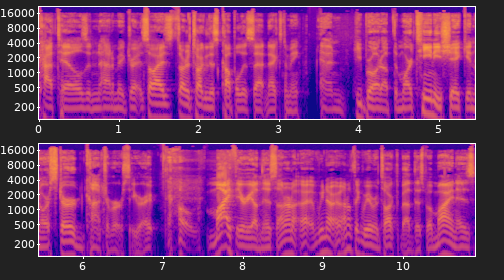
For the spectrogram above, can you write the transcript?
cocktails and how to make drinks. So I started talking to this couple that sat next to me, and he brought up the martini shaken or stirred controversy, right? Oh. My theory on this, I don't know, uh, we know, I don't think we ever talked about this, but mine is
